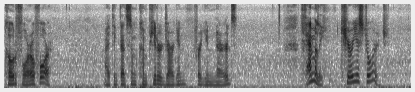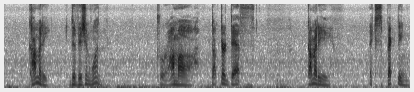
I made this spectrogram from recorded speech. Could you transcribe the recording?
Code 404. I think that's some computer jargon for you nerds. Family. Curious George. Comedy. Division 1. Drama. Dr. Death. Comedy. Expecting.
